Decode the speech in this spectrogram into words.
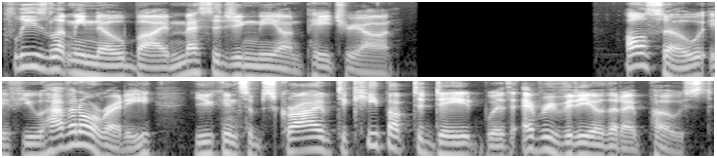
please let me know by messaging me on Patreon. Also, if you haven't already, you can subscribe to keep up to date with every video that I post.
